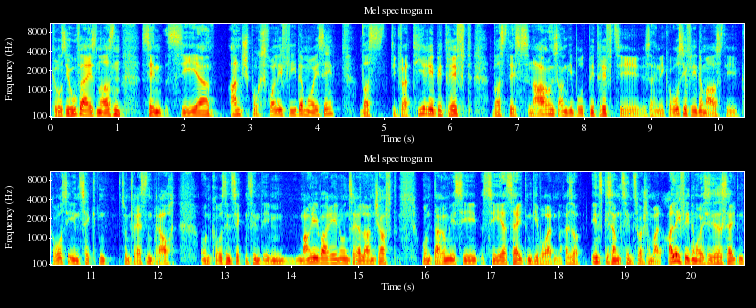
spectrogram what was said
Große Hufeisennasen sind sehr anspruchsvolle Fledermäuse, was die Quartiere betrifft, was das Nahrungsangebot betrifft. Sie ist eine große Fledermaus, die große Insekten zum Fressen braucht. Und Großinsekten sind eben Mangelware in unserer Landschaft. Und darum ist sie sehr selten geworden. Also insgesamt sind zwar schon mal alle Fledermäuse sehr selten,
